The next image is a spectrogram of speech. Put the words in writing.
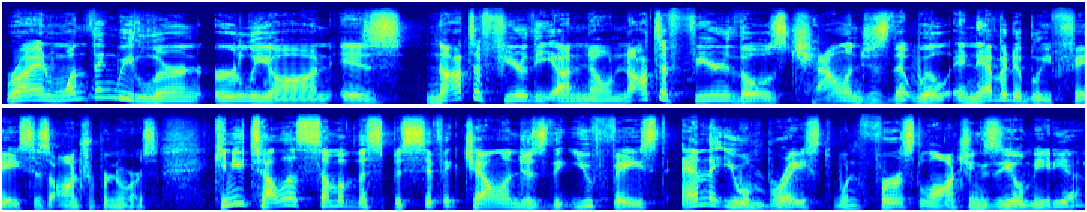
Ryan, one thing we learn early on is not to fear the unknown, not to fear those challenges that we'll inevitably face as entrepreneurs. Can you tell us some of the specific challenges that you faced and that you embraced when first launching Zeal Media?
